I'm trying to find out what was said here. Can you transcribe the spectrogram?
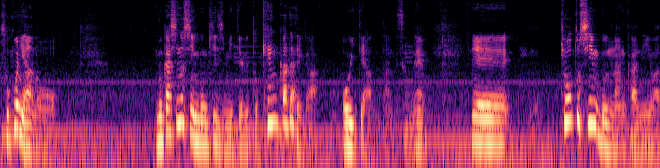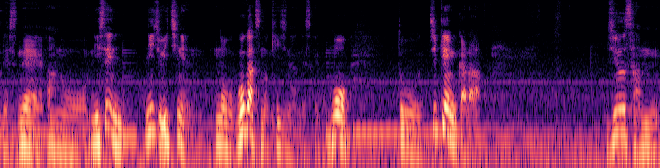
そこにあの昔の新聞記事見てると献花台が置いてあったんですよね。で京都新聞なんかにはですねあの2021年の5月の記事なんですけどもと事件から13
